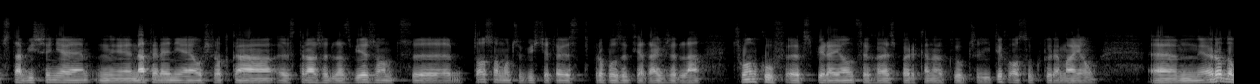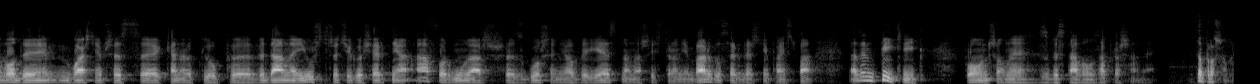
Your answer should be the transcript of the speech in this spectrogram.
w Stawiszynie e, na terenie ośrodka e, Straży dla Zwierząt. E, To są oczywiście, to jest propozycja także dla członków e, wspierających OSPR Kennel Club, czyli tych osób, które mają rodowody właśnie przez e, Kennel Club e, wydane już 3 sierpnia, a formularz zgłoszeniowy jest na naszej stronie. Bardzo serdecznie Państwa na ten piknik połączony z wystawą zapraszamy. Zapraszamy.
